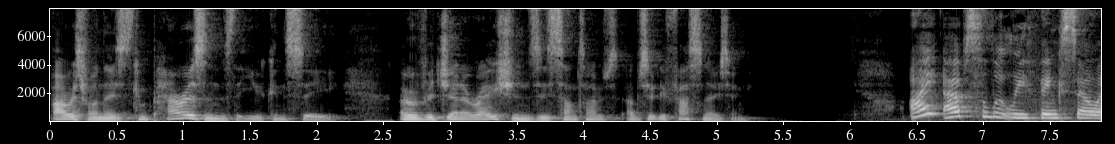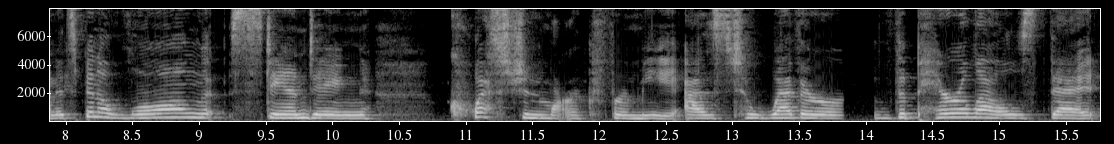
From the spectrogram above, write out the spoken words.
I always find those comparisons that you can see over generations is sometimes absolutely fascinating. I absolutely think so. And it's been a long standing question mark for me as to whether the parallels that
